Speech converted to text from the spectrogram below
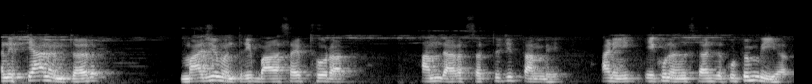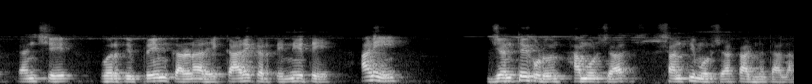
आणि त्यानंतर माजी मंत्री बाळासाहेब थोरात आमदार सत्यजित तांबे आणि एकूणच त्यांचं कुटुंबीय त्यांचे वरती प्रेम करणारे कार्यकर्ते नेते आणि जनतेकडून हा मोर्चा शांती मोर्चा काढण्यात आला.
